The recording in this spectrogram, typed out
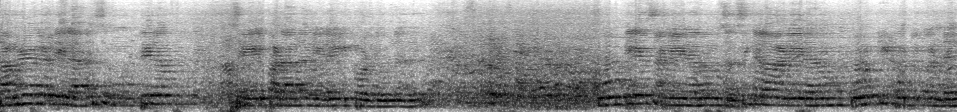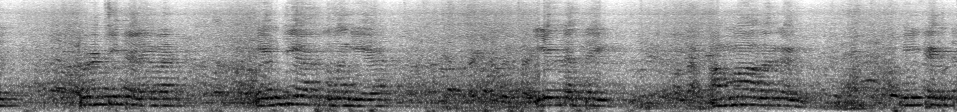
தமிழகத்தில் அரசு முற்றிலும் செயல்படாத நிலை இப்பொழுது உள்ளது. ஓபிஎஸ் அணியினரும் சசிகலா அணியினரும் போட்டி போட்டுக்கொண்டு புரட்சி தலைவர் எம்ஜிஆர் துவங்கிய இயக்கத்தை அம்மா அவர்கள் மீட்டெடுத்த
